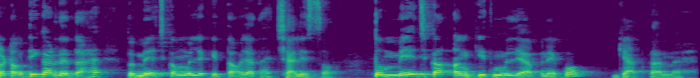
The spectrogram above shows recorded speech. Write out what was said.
कटौती कर देता है तो मेज का मूल्य कितना हो जाता है? छियालीस सौ। तो मेज का अंकित मूल्य अपने को ज्ञात करना है।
